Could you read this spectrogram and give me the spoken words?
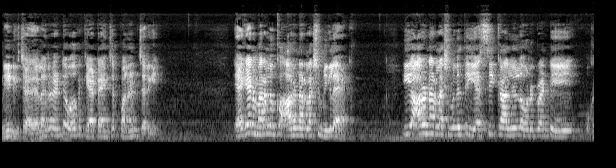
నీటికి చేయాలని అంటే ఓకే కేటాయించారు పనులు జరిగి ఎగైన మరలు ఇంకో ఆరున్నర లక్షలు మిగిలాయట. ఈ ఆరున్నర లక్షలు మిగిలితే ఎస్సీ కాలనీలో ఉన్నటువంటి ఒక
